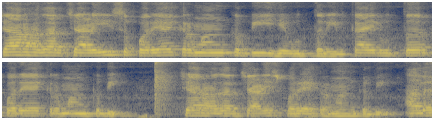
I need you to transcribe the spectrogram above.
चार हजार चाळीस पर्याय क्रमांक बी हे उत्तर येईल. काय येईल उत्तर? पर्याय क्रमांक बी चार हजार चाळीस पर्याय क्रमांक बी आलं?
